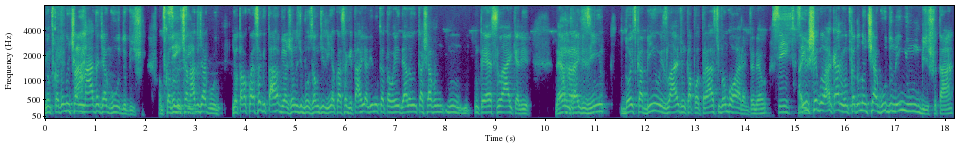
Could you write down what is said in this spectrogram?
E o amplificador não tinha ah. nada de agudo, bicho. O amplificador sim, não tinha sim. nada de agudo. E eu estava com essa guitarra, viajando de busão de linha com essa guitarra, e ali no cutaway dela eu encaixava um, um, um TS-like ali né? Uhum. Um drivezinho, dois cabinhos, um slide, um capotraste e vambora, entendeu? Sim. Aí sim. eu chego lá, cara, o amplificador não tinha agudo nenhum, bicho, tá?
